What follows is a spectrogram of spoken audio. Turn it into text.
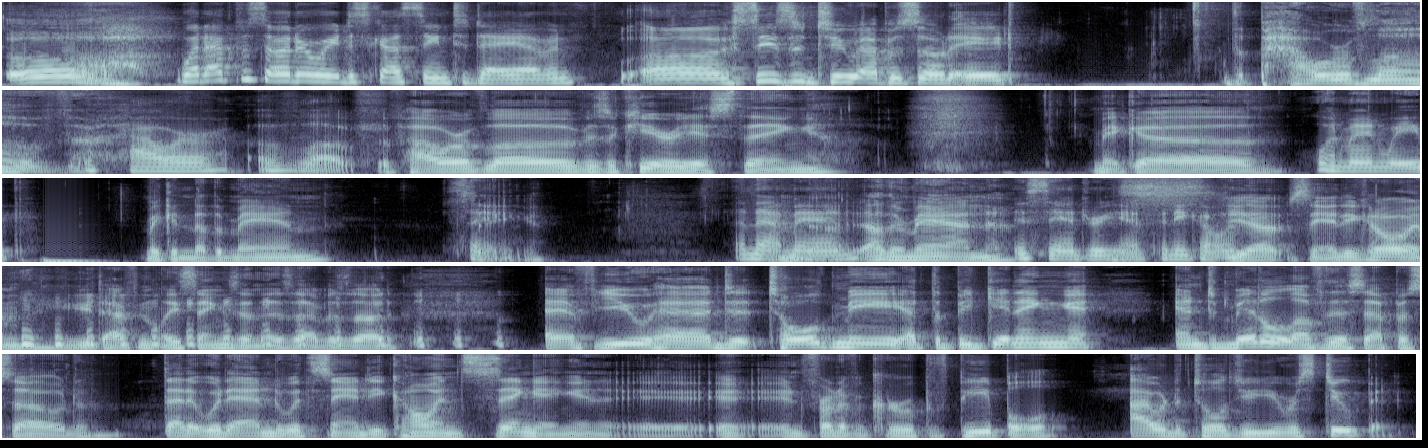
Oh, What episode are we discussing today, Evan? uh, season two, episode eight. The power of love. The Power of Love. The power of love is a curious thing. Make a One man weep. make another man Sing. sing. And that man other man. is Sandra Anthony Cohen. Yep, Sandy Cohen. He definitely sings in this episode. If you had told me at the beginning and middle of this episode that it would end with Sandy Cohen singing in, in front of a group of people, I would have told you you were stupid.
